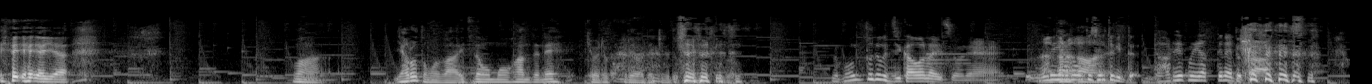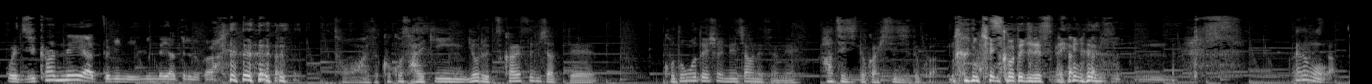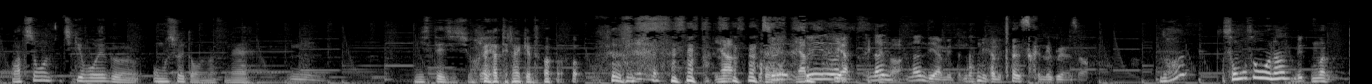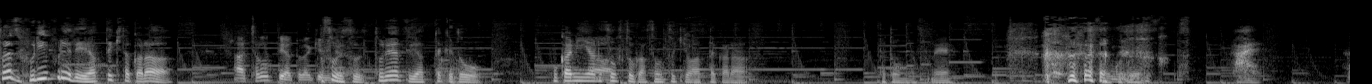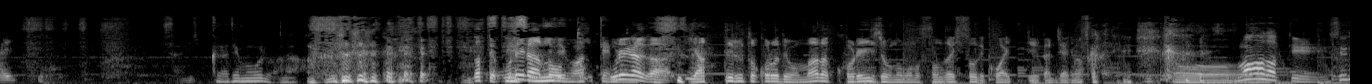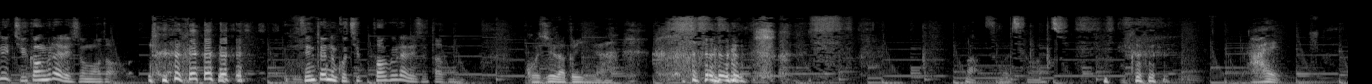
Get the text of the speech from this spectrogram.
やいやいやいや。まあ、やろうと思えばいつでもモンハンでね、協力プレイはできると思うんですけど。本当でも時間はないですよね。俺やろうとするとき、だ誰もやってないとか、俺時間ねえやって時にみんなやってるとか。そうなんですよここ最近夜疲れすぎちゃって、子供と一緒に寝ちゃうんですよね。8時とか7時とか。健康的ですね。うん。えでも、私も地球防衛軍面白いと思いますね。うん。2ステージしかやってないけど。いや、こそれ、う、やる、それはやな、なんでやめた、なんでやめたんですかね、グヤさん。なん、そもそもなん、まあ、とりあえずフリープレイでやってきたから、あ、ちょろってやっただけみたいうです、そうです。とりあえずやったけど、他にやるソフトがその時はあったから、だと思いますね。そうです。はい。はい。くらでもおるわな。だって俺らの別にで終わってん、の俺らがやってるところでもまだこれ以上のもの存在しそうで怖いっていう感じありますからね。まあだって、それで中間ぐらいでしょ、まだ。全体の50%ぐらいでしょ、多分。50だといいな。まあ、そのうちそのうち。はい。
